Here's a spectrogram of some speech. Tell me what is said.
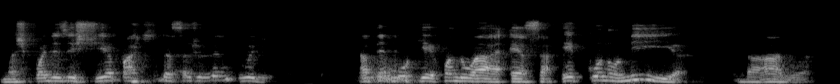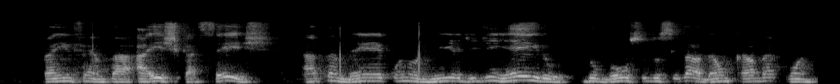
mas pode existir a partir dessa juventude. Até porque, quando há essa economia da água para enfrentar a escassez, há também a economia de dinheiro do bolso do cidadão cada conta.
